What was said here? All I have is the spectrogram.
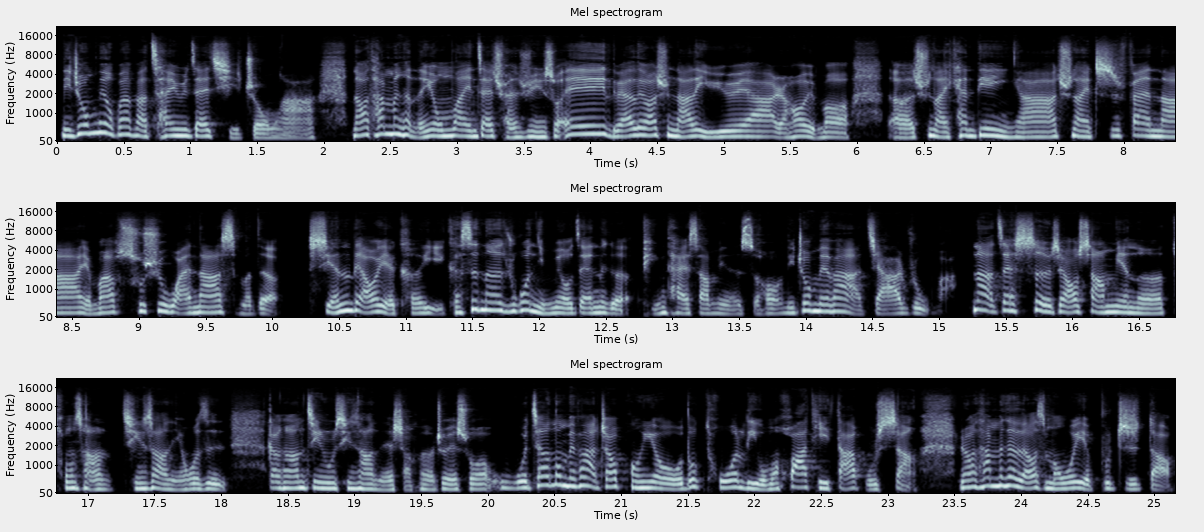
你就没有办法参与在其中啊。然后他们可能用 Line 在传讯说：“哎，礼拜六要去哪里约啊？然后有没有呃去哪里看电影啊？去哪里吃饭啊？有没有出去玩啊？什么的。”闲聊也可以，可是呢，如果你没有在那个平台上面的时候，你就没办法加入嘛。那在社交上面呢，通常青少年或是刚刚进入青少年的小朋友就会说：“我这样都没办法交朋友，我都脱离，我们话题搭不上。”然后他们在聊什么，我也不知道。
